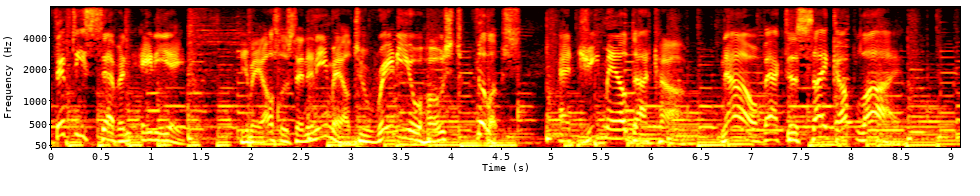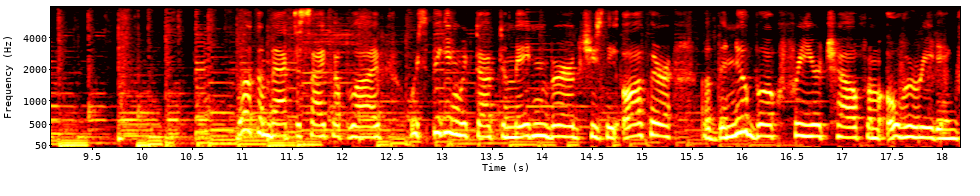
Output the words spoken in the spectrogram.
5788. You may also send an email to radiohostphillips at gmail.com. Now back to Psych Up Live. Welcome back to Psych Up Live. We're speaking with Dr. Maidenberg. She's the author of the new book, Free Your Child from Overeating.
